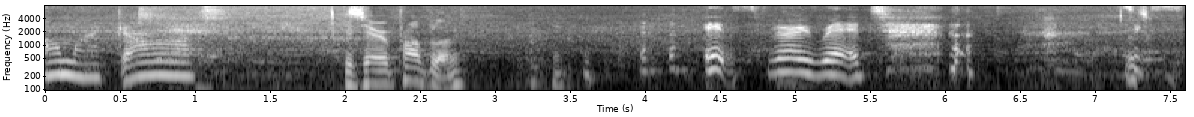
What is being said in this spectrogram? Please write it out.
Oh my God. Is there a problem? It's very red. It's,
